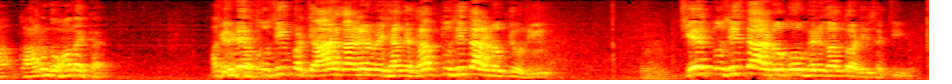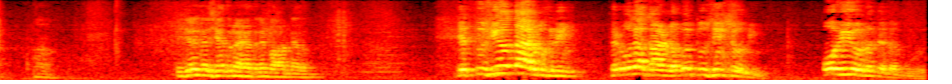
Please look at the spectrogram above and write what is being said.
ਹੈ। ਕਾਰਨ ਦੋਹਾਂ ਦਾ ਇੱਕ ਹੈ। ਜਿਹੜੇ ਤੁਸੀਂ ਪ੍ਰਚਾਰ ਕਰ ਰਹੇ ਹੋ ਨਸ਼ਿਆਂ ਦੇ ਖਿਲਾਫ ਤੁਸੀਂ ਧਾਰਮਿਕ ਕਿਉਂ ਨਹੀਂ? ਜੇ ਤੁਸੀਂ ਧਾਰਮਿਕ ਹੋ ਫਿਰ ਗੱਲ ਤੁਹਾਡੀ ਸੱਚੀ ਹੈ। ਹਾਂ। ਤੇ ਜਿਹੜੇ ਨਸ਼ਿਆਂ ਤੋਂ ਰਹਿਤ ਨੇ ਬਾਹਰ ਲਿਆ ਜੇ ਤੁਸੀਂ ਉਹ ਧਾਰਮਿਕ ਨਹੀਂ ਫਿਰ ਉਹਦਾ ਕਾਰਨ ਲੱਭੋ ਤੁਸੀਂ ਕਿਉਂ ਨਹੀਂ? ਉਹੀ ਉਹਨਾਂ ਤੇ ਲੱਗੂ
